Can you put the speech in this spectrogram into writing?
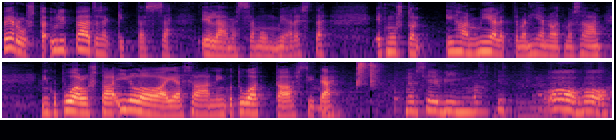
perusta ylipäätänsäkin tässä elämässä mun mielestä. Että musta on ihan mielettömän hienoa, että mä saan niin kuin puolustaa iloa ja saan niin kuin tuottaa sitä. No se vingahti. Oho.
